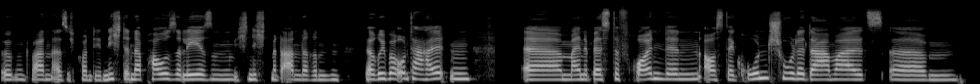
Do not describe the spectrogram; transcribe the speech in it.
irgendwann. Also ich konnte ihn nicht in der Pause lesen, mich nicht mit anderen darüber unterhalten. Äh, meine beste Freundin aus der Grundschule damals ähm,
